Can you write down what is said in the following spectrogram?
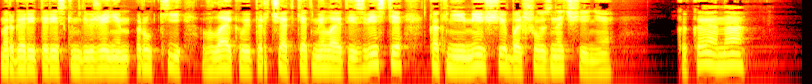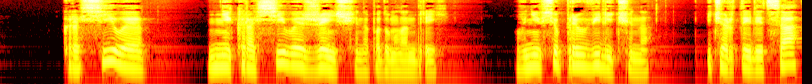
Маргарита резким движением руки в лайковой перчатке отмела это известие, как не имеющее большого значения. «Какая она красивая, некрасивая женщина», — подумал Андрей. «В ней все преувеличено. И черты лица,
